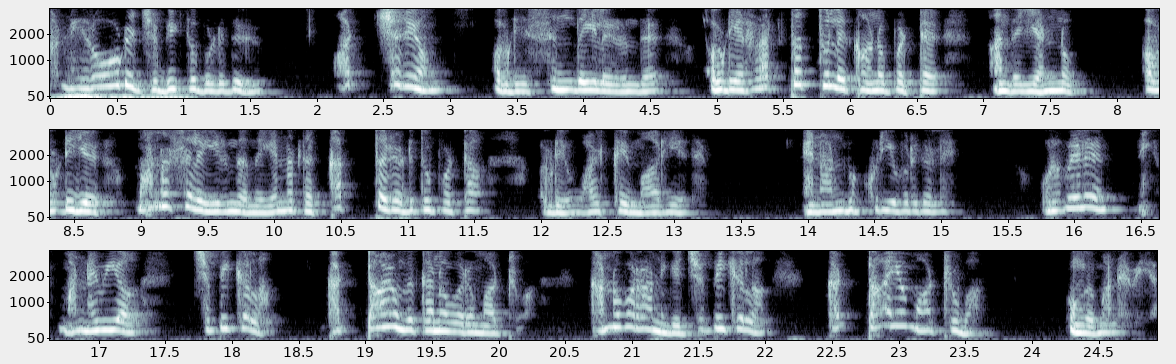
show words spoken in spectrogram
கண்ணீரோடு ஜபித்த பொழுது ஆச்சரியம். அவருடைய சிந்தையில் இருந்த அவருடைய ரத்தத்தில் காணப்பட்ட அந்த எண்ணம் அவருடைய மனசில் இருந்த அந்த எண்ணத்தை கத்தர் எடுத்து போட்டால் அவருடைய வாழ்க்கை மாறியது. என் அன்புக்குரியவர்களே ஒருவேளை நீங்கள் மனைவியாக ஜெபிக்கலாம். கட்டாயம் உங்கள் கணவரை மாற்றுவா. கணவராக நீங்கள் ஜெபிக்கலாம். கட்டாயம் மாற்றுவா உங்கள் மனைவியை.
